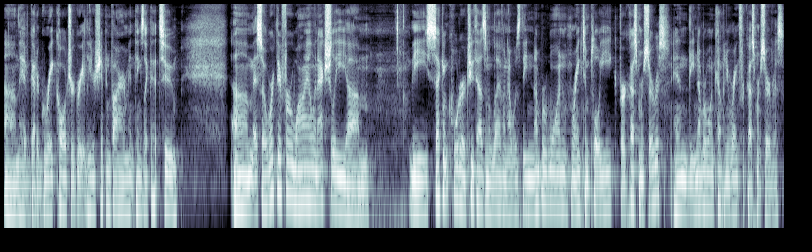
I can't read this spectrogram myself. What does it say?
Um, they have got a great culture, great leadership environment, things like that too. Um, so I worked there for a while, and actually, um, the second quarter of 2011, I was the number one ranked employee for customer service and the number one company ranked for customer service.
